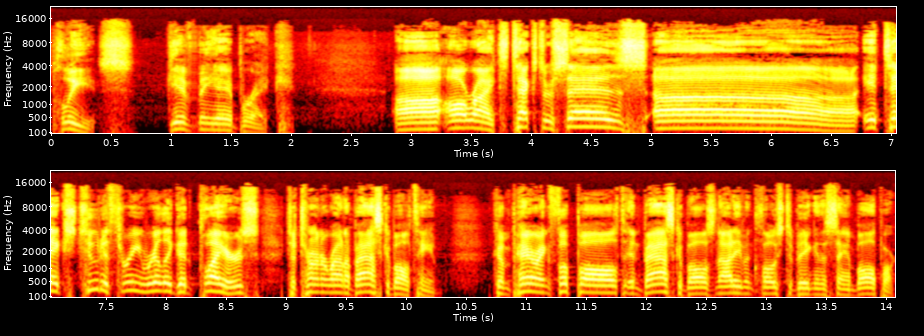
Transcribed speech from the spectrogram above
Please. Give me a break. Uh, all right. Texter says uh, it takes two to three really good players to turn around a basketball team. Comparing football and basketball is not even close to being in the same ballpark.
